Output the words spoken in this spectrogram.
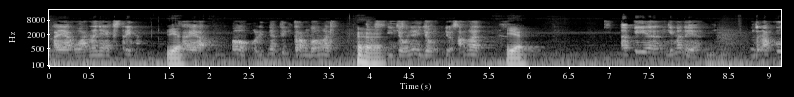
kayak warnanya ekstrim Iya. kayak oh kulitnya terang banget terus hijaunya hijau hijau sangat. Iya. tapi ya gimana ya? Menurut aku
